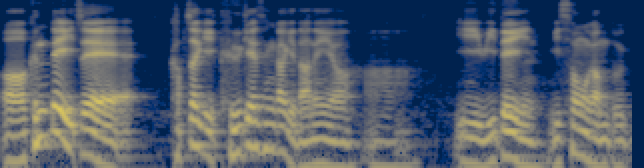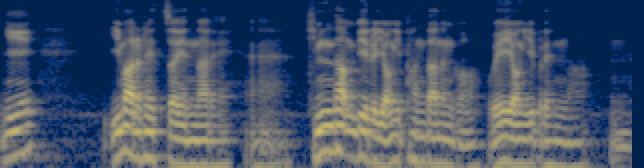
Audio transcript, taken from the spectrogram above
어 근데 이제 갑자기 그게 생각이 나네요. 아, 이 위대인 위성호 감독이 이 말을 했죠 옛날에. 에, 김단비를 영입한다는 거 왜 영입을 했나? 음,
